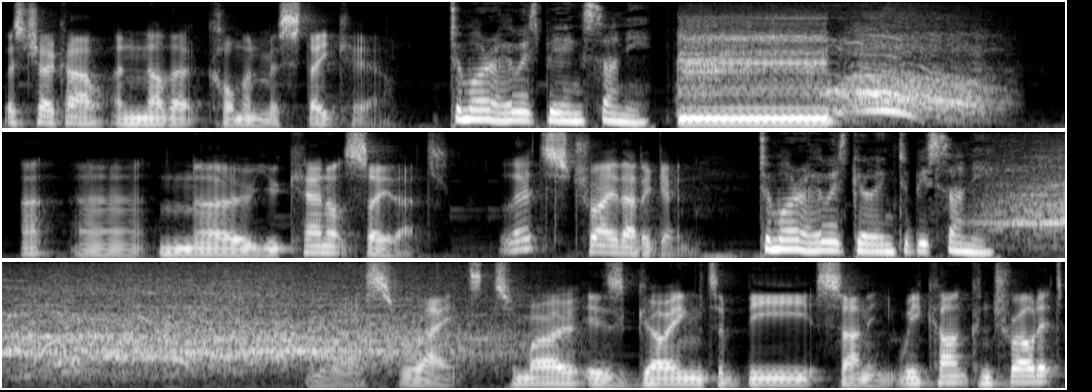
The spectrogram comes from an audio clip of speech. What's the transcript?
Let's check out another common mistake here. Tomorrow is being sunny. Uh uh, no, you cannot say that. Let's try that again. Tomorrow is going to be sunny. Yes, right. Tomorrow is going to be sunny. We can't control it,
